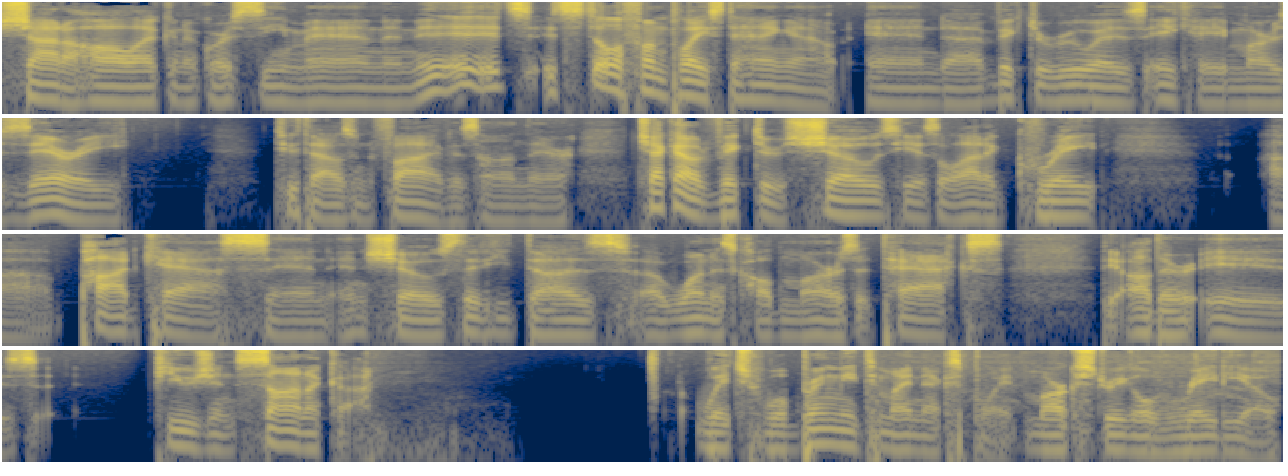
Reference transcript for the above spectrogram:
Shotaholic, and of course Z Man, and it, it's it's still a fun place to hang out. And uh, Victor Ruiz, aka Marzeri, 2005 is on there. Check out Victor's shows. He has a lot of great uh, podcasts and, and shows that he does. Uh, one is called Mars Attacks, the other is Fusion Sonica, which will bring me to my next point Mark Strigl Radio.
